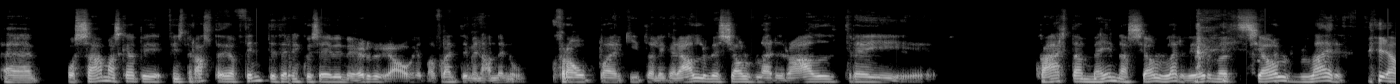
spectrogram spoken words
Um, og samaskapi finnst mér alltaf að fyndi þegar einhver segir við mig, hörður, já, hérna frændi minn hann er nú frábær gítarleikari alveg sjálflærður aldrei hvað ert að meina sjálflærið, við erum öll sjálflærið já,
